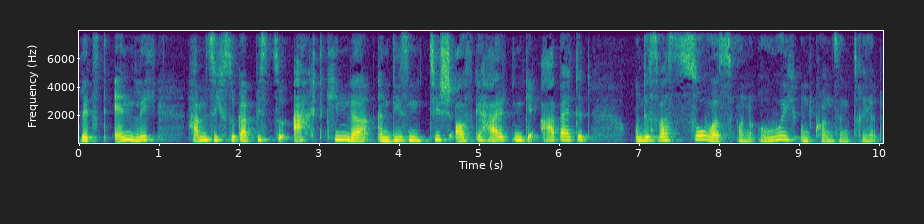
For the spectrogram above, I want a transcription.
Letztendlich haben sich sogar bis zu acht Kinder an diesem Tisch aufgehalten, gearbeitet und es war sowas von ruhig und konzentriert.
